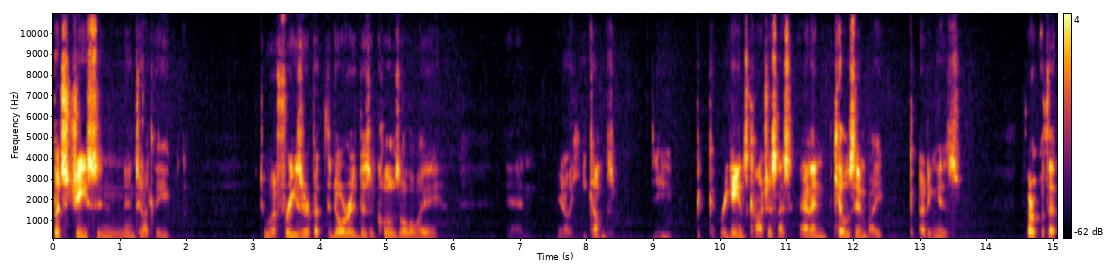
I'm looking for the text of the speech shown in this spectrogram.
puts Jason into like the to a freezer, but the door it doesn't close all the way. And you know he comes, he regains consciousness, and then kills him by cutting his with a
